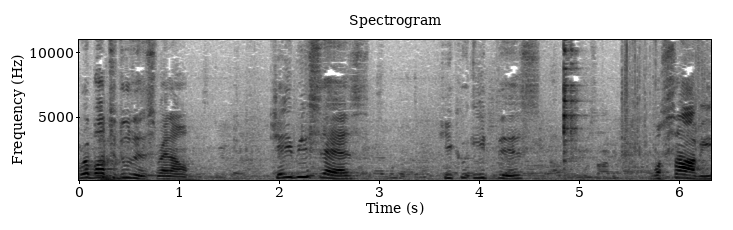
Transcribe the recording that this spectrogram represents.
we're about to do this right now. JB says he could eat this wasabi.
